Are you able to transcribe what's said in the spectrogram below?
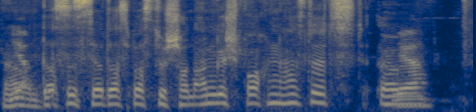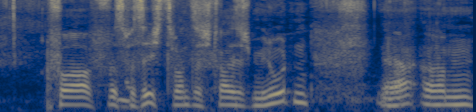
Ja, Ja. Und das ist ja das, was du schon angesprochen hast jetzt. Ähm, Ja. Vor, was weiß ich, 20, 30 Minuten. Ja, ähm,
